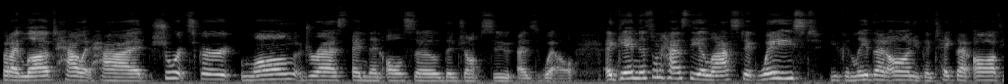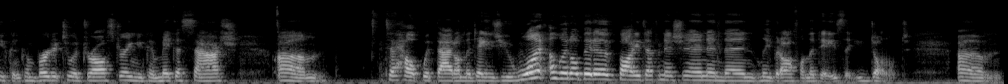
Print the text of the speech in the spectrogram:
but I loved how it had short skirt, long dress, and then also the jumpsuit as well. Again, this one has the elastic waist. You can leave that on, you can take that off, you can convert it to a drawstring, you can make a sash. Um, to help with that on the days you want a little bit of body definition and then leave it off on the days that you don't. Um,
